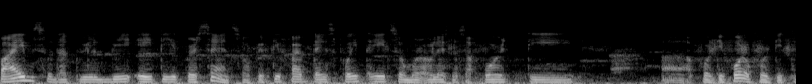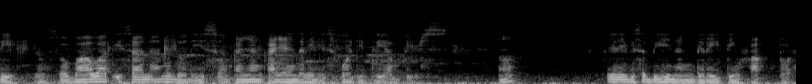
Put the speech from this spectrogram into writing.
5 so that will be 80% so 55 times 0.8 so more or less nasa 40 uh, 44 o 43 no so bawat isa na ano doon is ang kanyang kayang dalhin is 43 amperes no so yan ibig sabihin ng derating factor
